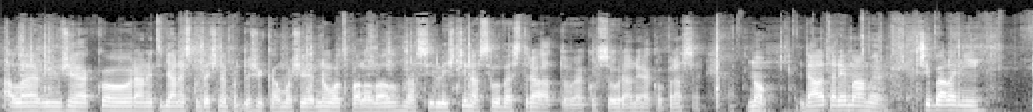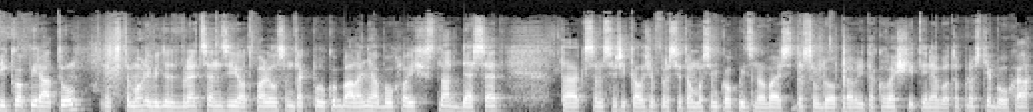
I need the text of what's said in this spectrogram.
ale vím, že jako rány to dělá neskutečné, protože kámoš je jednou odpaloval na sídlišti na Silvestra a to jako jsou rány jako prase. No, dále tady máme tři balení Pico Piratu, jak jste mohli vidět v recenzi, odpalil jsem tak půlku balení a bouchlo jich snad 10, tak jsem si říkal, že prostě to musím koupit znova, jestli to jsou doopravdy takové šity, nebo to prostě bouchá.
